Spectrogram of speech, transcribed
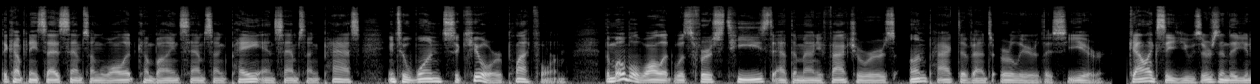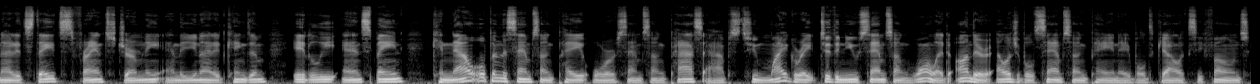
The company says Samsung Wallet combines Samsung Pay and Samsung Pass into one secure platform. The mobile wallet was first teased at the manufacturer's Unpacked event earlier this year. Galaxy users in the United States, France, Germany, and the United Kingdom, Italy, and Spain can now open the Samsung Pay or Samsung Pass apps to migrate to the new Samsung Wallet on their eligible Samsung Pay enabled Galaxy phones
